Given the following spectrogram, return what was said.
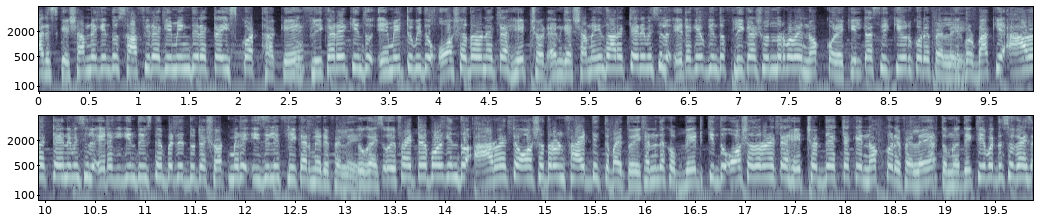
আরএসকে সামনে কিন্তু সাফিরা গেমিং দের একটা স্কোয়াড থাকে। ফ্লিকারে কিন্তু এম এইট টুবিতে অসাধারণ একটা হেডশট এন্ড গাইস সামনে কিন্তু আরেকটা এনিমি ছিল। এটাকেও কিন্তু ফ্লিকার সুন্দরভাবে নক করে কিলটা সিকিউর করে ফেলে। এরপর বাকি আরও একটা এনিমি ছিল। এটাকে কিন্তু স্ন্যাপারের দুটো শট মেরে ইজিলি ফ্লিকার মেরে ফেলে। তো গাইস ওই ফাইটটার পর কিন্তু আরও একটা অসাধারণ ফাইট দেখতে পাই। তো এখানে দেখো ব্লেড কিন্তু অসাধারণ একটা হেডশট দিয়ে একটাকে নক করে ফেলে। আর তোমরা দেখতে পাচ্ছ গাইস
